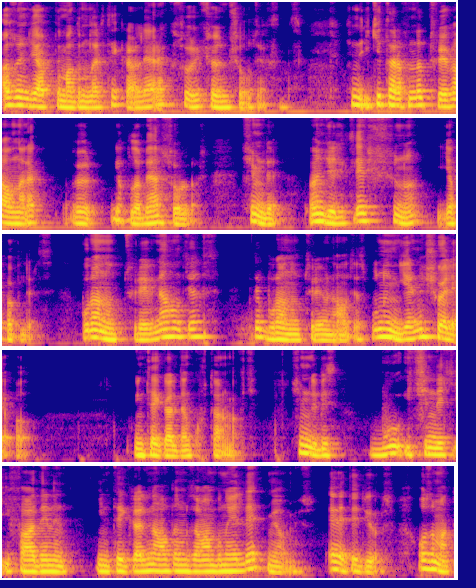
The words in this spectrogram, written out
az önce yaptığım adımları tekrarlayarak soruyu çözmüş olacaksınız. Şimdi iki tarafında türevi alınarak yapılabilen sorular. Şimdi öncelikle şunu yapabiliriz. Buranın türevini alacağız. Bir de buranın türevini alacağız. Bunun yerine şöyle yapalım. İntegralden kurtarmak için. Şimdi biz bu içindeki ifadenin integralini aldığımız zaman bunu elde etmiyor muyuz? Evet ediyoruz. O zaman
